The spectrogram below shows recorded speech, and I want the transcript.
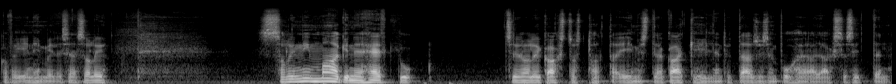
kovin inhimillisen. Se oli, se oli niin maaginen hetki, kun siellä oli 12 000 ihmistä ja kaikki hiljentyi täysin sen puheen ajaksi. Ja sitten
